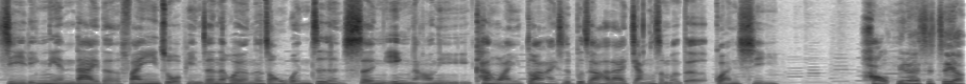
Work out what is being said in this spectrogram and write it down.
几零年代的翻译作品，真的会有那种文字很生硬，然后你看完一段还是不知道他在讲什么的关系。好，原来是这样。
